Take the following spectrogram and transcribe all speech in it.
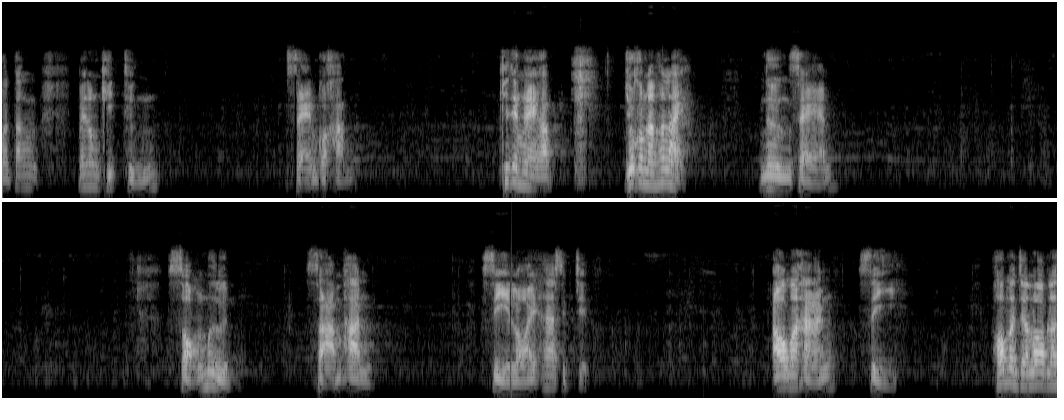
มันตั้งไม่ต้องคิดถึงแสนกว่าครั้ง คิดยังไงครับ ยกกำลังเท่าไหร่หนึ่งแสนสองหมื่นสามพัน สี่ร้อยห้าสิบเจ็ดเอามาหารสี่เพราะมันจะรอบละ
